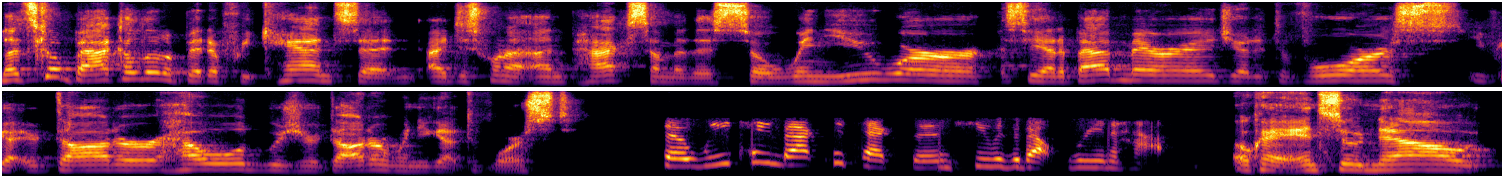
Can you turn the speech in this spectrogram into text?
let's go back a little bit if we can. Sid. I just want to unpack some of this. So when you were, so you had a bad marriage, you had a divorce, you've got your daughter. How old was your daughter when you got divorced? So we came back to Texas. She was about three and a half. Okay. And so now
